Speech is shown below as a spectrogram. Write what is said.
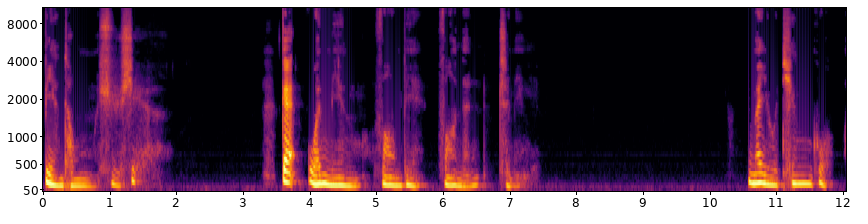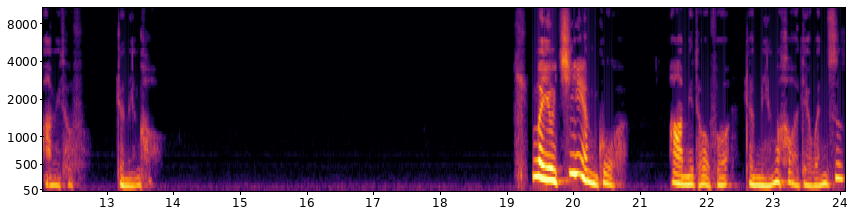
便同虚设。盖闻名方便方能之名没有听过阿弥陀佛这名号，没有见过阿弥陀佛。这名号的文字，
